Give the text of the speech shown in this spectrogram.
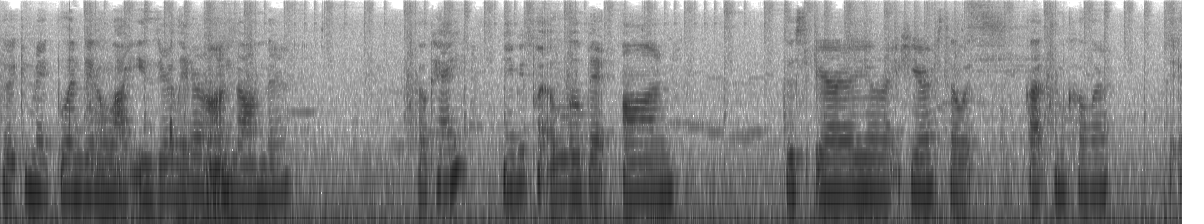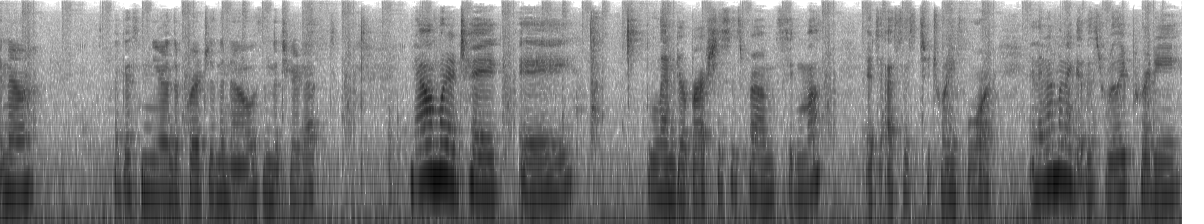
so it can make blending a lot easier later on mm-hmm. and on there. Okay, maybe put a little bit on this area right here so it's got some color. The inner, I guess near the bridge of the nose and the tear duct. Now I'm going to take a blender brush. This is from Sigma. It's SS224. And then I'm going to get this really pretty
